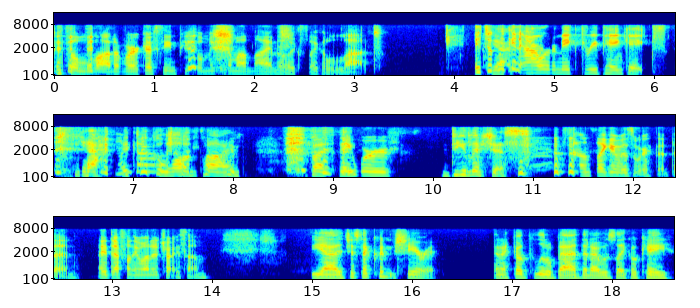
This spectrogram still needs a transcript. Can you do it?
It's a lot of work. I've seen people make them online. It looks like a lot. It took Yeah. like an hour to make three pancakes. Yeah, my it took a long time, but they were delicious. Sounds like it was worth it then. I definitely want to try some. yeah, it just I couldn't share it, and I felt a little bad that I was like, okay,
